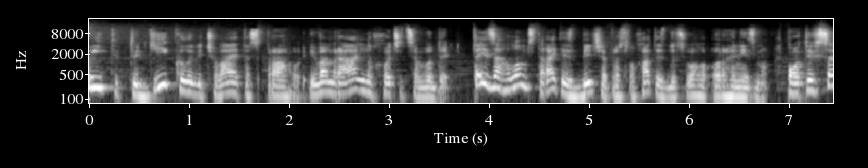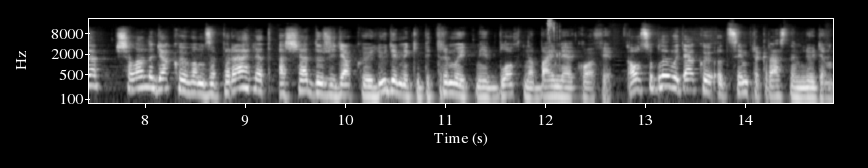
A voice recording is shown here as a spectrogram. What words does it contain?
Пийте тоді, коли відчуваєте спрагу, і вам реально хочеться води. Та й загалом старайтесь більше прислухатись до свого організму. От і все. Шалено дякую вам за перегляд, а ще дуже дякую людям, які підтримують мій блог на BuyMeACoffee. А особливо дякую оцим прекрасним людям.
